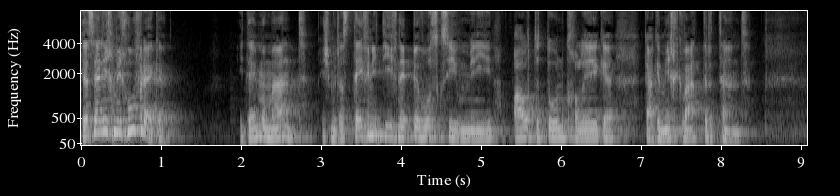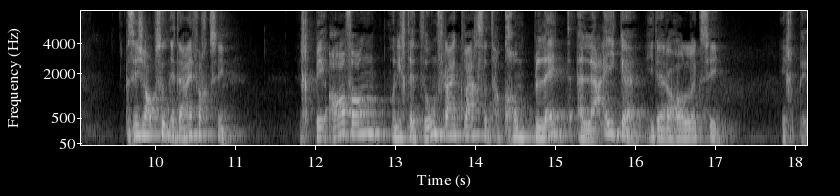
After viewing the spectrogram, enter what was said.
Ja, soll ich mich aufregen? In dem Moment ist mir das definitiv nicht bewusst gewesen, und meine alten Turnkollegen gegen mich gewettert haben. Es ist absolut nicht einfach gewesen. Ich bin Anfang, als ich den Turnverein gewechselt habe, komplett alleine in dieser Halle gewesen. Ich bin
